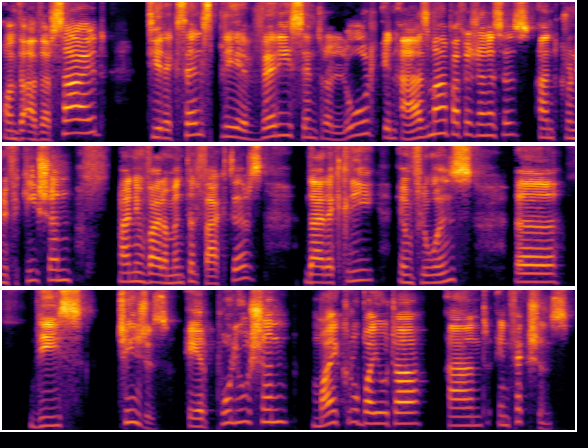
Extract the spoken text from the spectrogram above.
On the other side, Treg cells play a very central role in asthma pathogenesis and chronification and environmental factors directly influence uh, these changes, air pollution, microbiota, and infections.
